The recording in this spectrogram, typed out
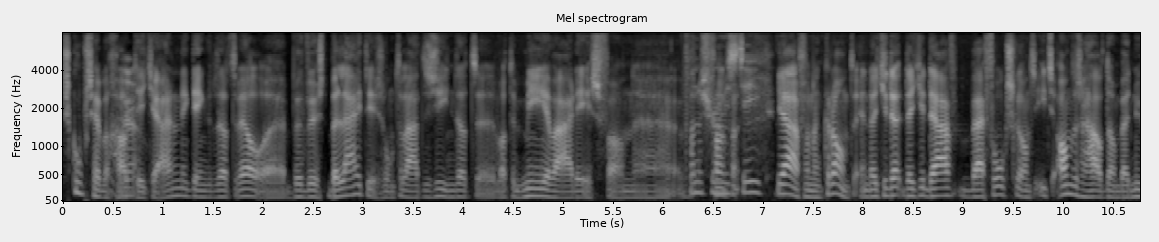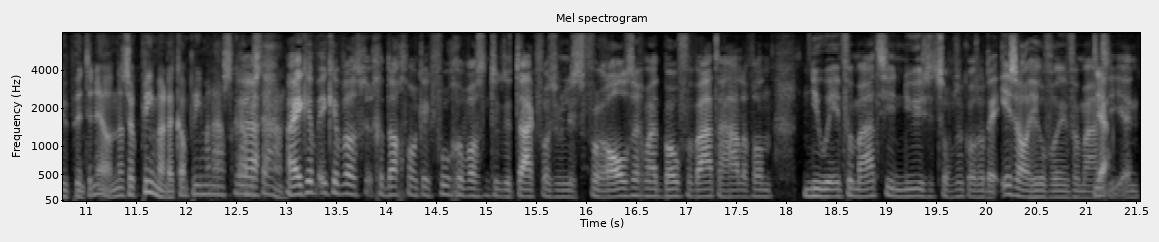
Scoops hebben gehad dit jaar. En ik denk dat dat wel uh, bewust beleid is om te laten zien dat uh, wat de meerwaarde is van, uh, van de journalistiek. Van, ja, van een krant. En dat je, da dat je daar bij Volkskrant iets anders haalt dan bij nu.nl. En dat is ook prima. Dat kan prima naast elkaar ja, bestaan. Maar ik heb, ik heb wel gedacht, want kijk, vroeger was natuurlijk de taak van journalist vooral zeg maar, het boven water halen van nieuwe informatie. Nu is het soms ook al zo, er is al heel veel informatie. Ja. En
